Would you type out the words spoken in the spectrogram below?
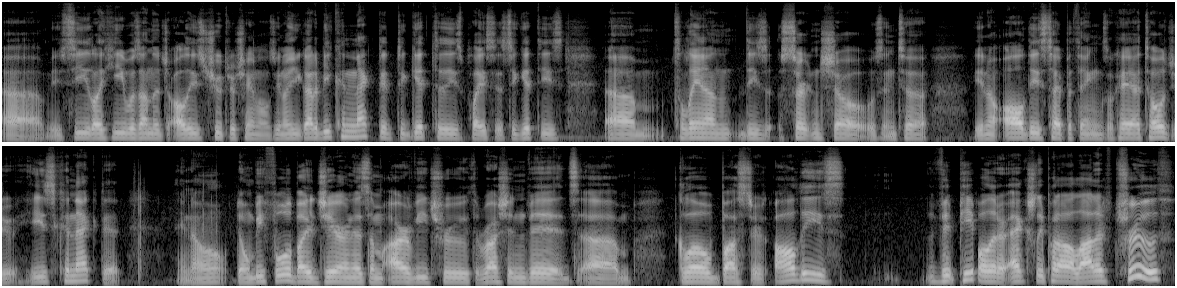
Uh, you see, like he was on the all these truther channels. You know, you got to be connected to get to these places, to get these um, to land on these certain shows and to you know all these type of things. Okay i told you he's connected. You know don't be fooled by Jeranism, rv truth russian vids um, globe busters all these vi- people that are actually put out a lot of truth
